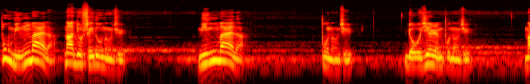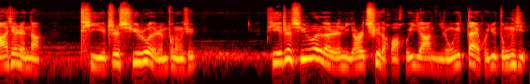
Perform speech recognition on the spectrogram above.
不明白的那就谁都能去，明白的不能去。有些人不能去，哪些人呢？体质虚弱的人不能去。体质虚弱的人，你要是去的话，回家你容易带回去东西，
